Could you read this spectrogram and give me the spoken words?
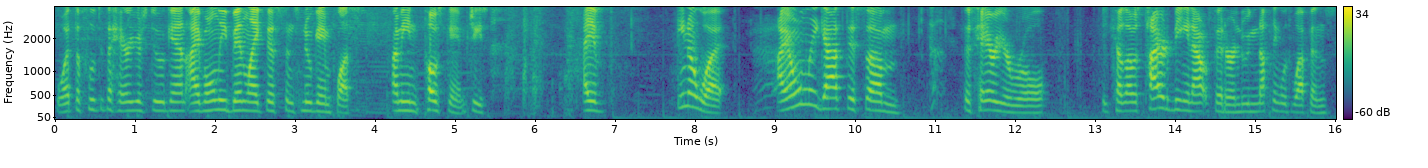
what the flute did the Harriers do again? I've only been like this since New Game Plus. I mean, post game. Jeez. I have. You know what? I only got this um this Harrier role because I was tired of being an outfitter and doing nothing with weapons.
